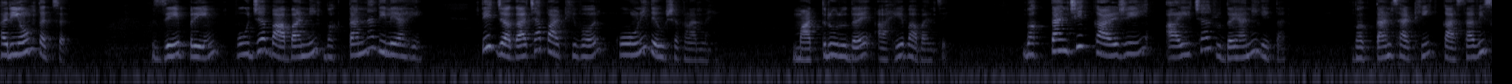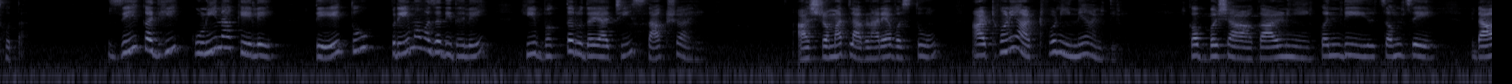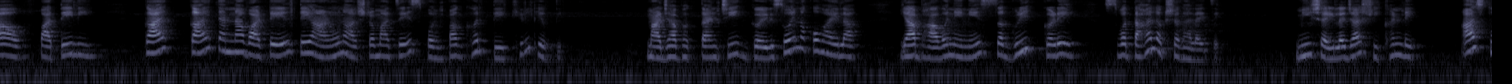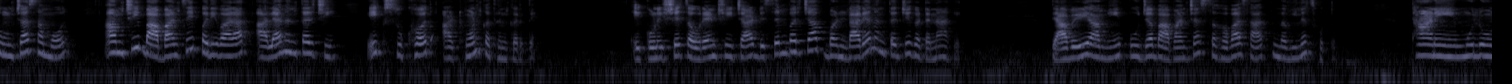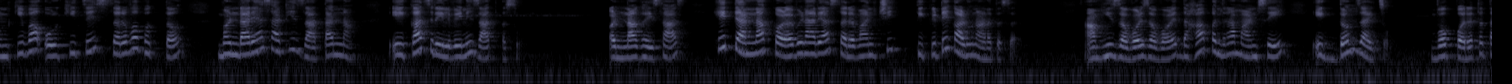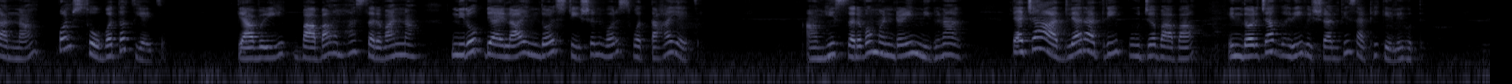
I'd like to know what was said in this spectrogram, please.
हरिओम तत्सत. जे प्रेम पूज्य बाबांनी भक्तांना दिले आहे ते जगाच्या पाठीवर कोणी देऊ शकणार नाही. मातृहृदय आहे बाबांचे. भक्तांची काळजी आईच्या हृदयाने घेतात. भक्तांसाठी कासावीस होतात. जे कधी कुणी ना केले ते तू प्रेम मज दिधले ही भक्त हृदयाची साक्ष आहे. आश्रमात लागणाऱ्या वस्तू आठवणी आठवणीने आणतील. कब्बशा गाळणी कंदील चमचे डाव पातेली काय काय त्यांना वाटेल ते आणून आश्रमाचे स्वयंपाकघर देखील ठेवतील. माझ्या भक्तांची गैरसोय नको व्हायला या भावनेने सगळीकडे स्वतः लक्ष घालायचे. मी शैलजा श्रीखंडे आज तुमच्यासमोर आमची बाबांचे परिवारात आल्यानंतरची एक सुखद आठवण कथन करते. एकोणीसशे चौऱ्याऐंशीच्या डिसेंबरच्या भंडाऱ्यानंतरची घटना आहे. त्यावेळी आम्ही पूजा बाबांच्या सहवासात नवीनच होतो. ठाणे मुलुंड किंवा ओळखीचे सर्व भक्त भंडाऱ्यासाठी जाताना एकाच रेल्वेने जात असो. अण्णा घैसास हे त्यांना कळविणाऱ्या सर्वांची तिकिटे काढून आणत असत. आम्ही जवळजवळ दहा पंधरा माणसे एकदम जायचो व परतताना पण सोबतच यायचो. त्यावेळी बाबा आम्हा सर्वांना निरोप द्यायला इंदोर स्टेशनवर स्वतः यायचे. आम्ही सर्व मंडळी निघणार. त्याच्या आदल्या रात्री पूज्य बाबा इंदोरच्या घरी विश्रांतीसाठी गेले होते.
